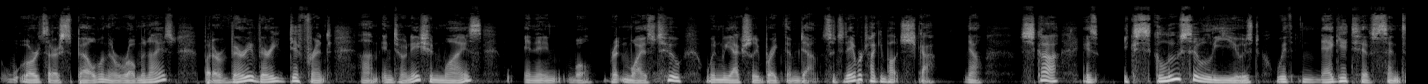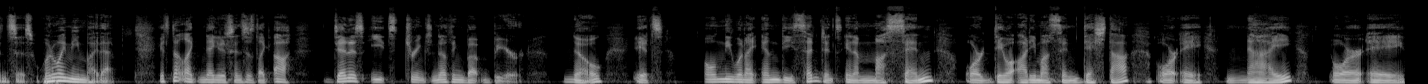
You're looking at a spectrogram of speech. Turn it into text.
words that are spelled when they're romanized, but are very, very different um, intonation wise and in, well, written wise too, when we actually break them down. So today we're talking about shika. Now, shika is exclusively used with negative sentences. What do I mean by that? It's not like negative sentences like, ah, Dennis eats, drinks nothing but beer. No, it's only when I end the sentence in a masen or dewa arimasen deshita or a nai or a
